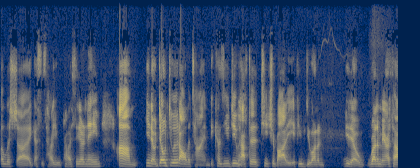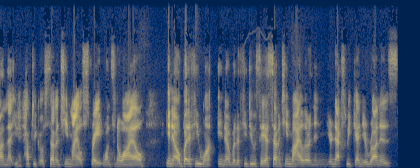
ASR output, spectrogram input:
alicia i guess is how you would probably say her name um, you know don't do it all the time because you do have to teach your body if you do want to you know run a marathon that you have to go 17 miles straight once in a while you know but if you want you know but if you do say a 17 miler and then your next weekend your run is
